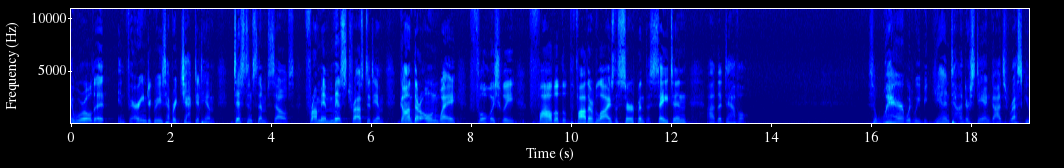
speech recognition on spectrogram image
A world that, in varying degrees, have rejected Him, distanced themselves from Him, mistrusted Him, gone their own way, foolishly followed the, the father of lies, the serpent, the Satan, uh, the devil. So, where would we begin to understand God's rescue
